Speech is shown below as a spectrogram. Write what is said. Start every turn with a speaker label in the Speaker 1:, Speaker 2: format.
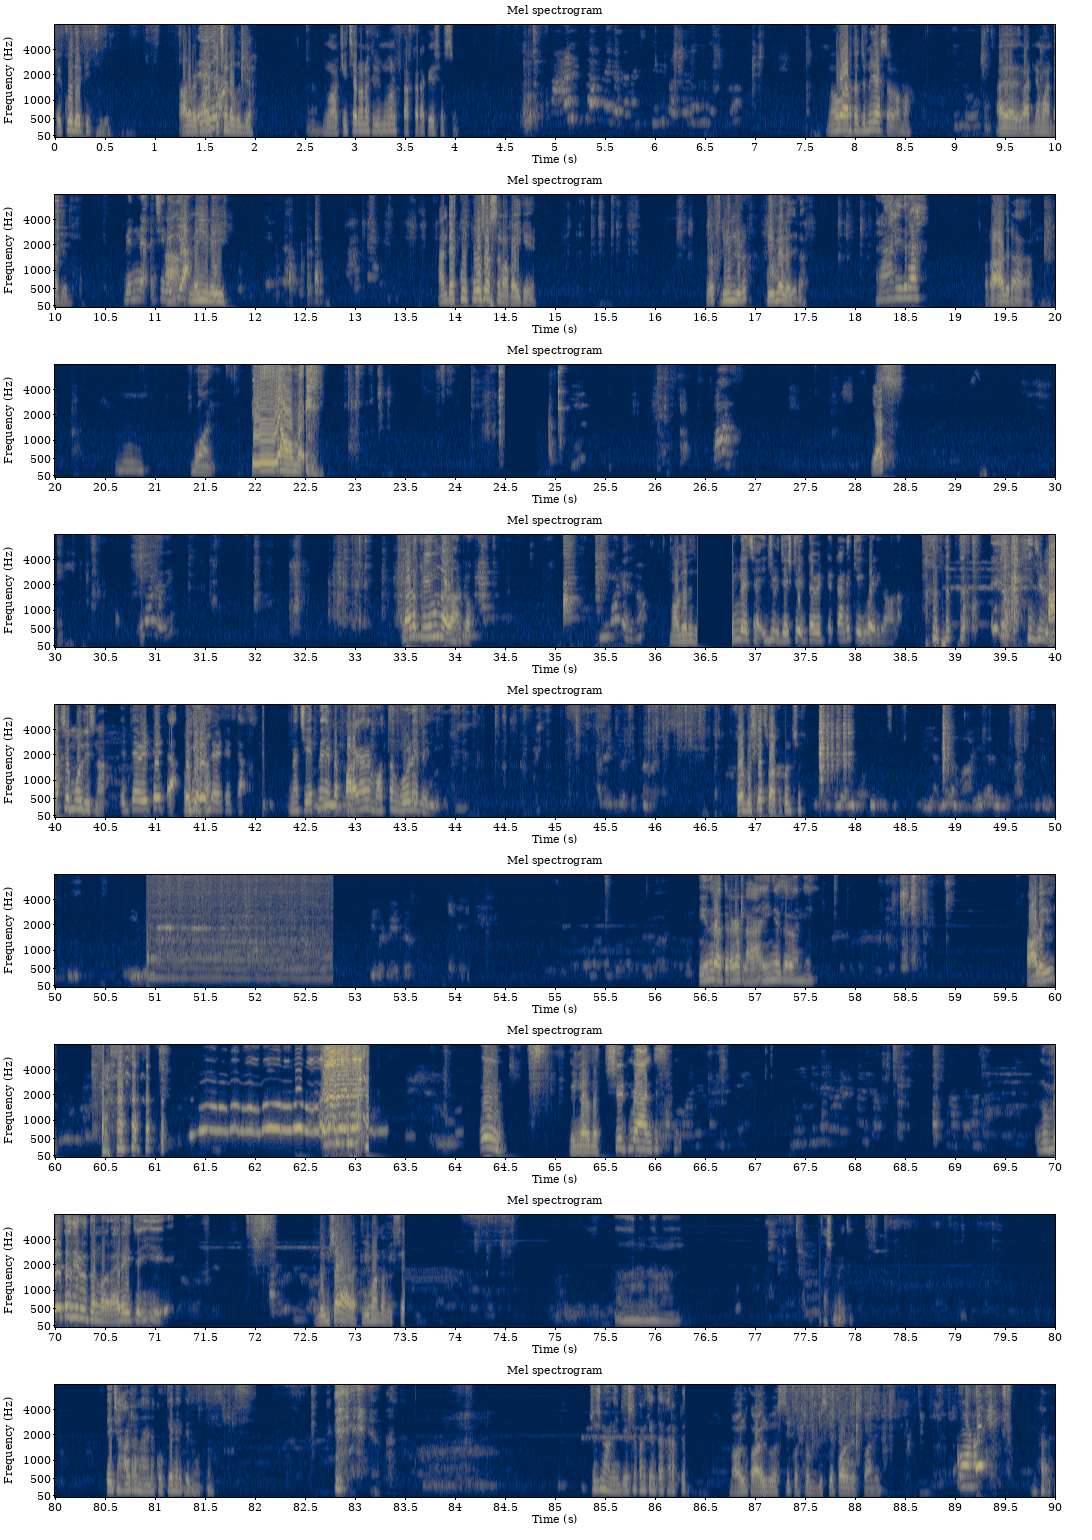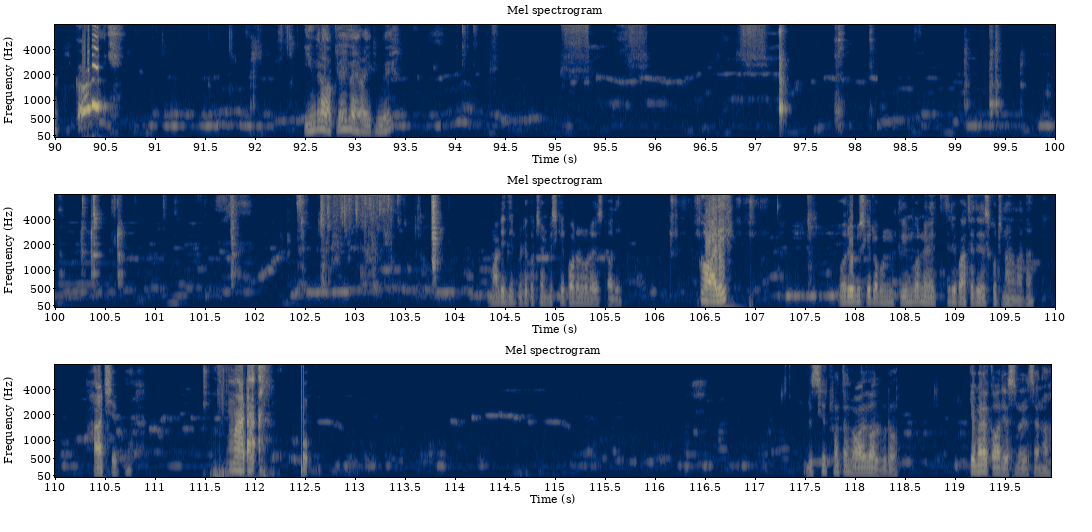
Speaker 1: ఎక్కువ తెప్పించింది. ఆడ? కిచెన్ కొద్దిగా నువ్వు ఆ కిచెన్ ఉన్న క్రీమ్ కూడా టక్ వేసేస్తావు నువ్వు వాడితో దున్ని చేస్తావు అమ్మ? అదే ఆ,
Speaker 2: చిన్నయ్య.
Speaker 1: నెయ్యి నెయ్యి. అంటే ఎక్కువ పూసి వస్తాయి మా పైకి. ఇదిగో క్రీమ్ చూడు క్రీమే లేదురా
Speaker 2: రాలేదురా.
Speaker 1: రాదురా.
Speaker 2: బాగుంది తీయమ్మ మరి
Speaker 1: ఎస్
Speaker 2: దాంట్లో క్రీమ్ ఉందా దాంట్లో? జస్ట్ ఇట్లా పెట్టేటంటే కేక్ బయట కావాలా? ఇది
Speaker 1: ఆ చెమ్మలు తీసిన
Speaker 2: ఇట్లా పెట్టేట? నా చేతి మీద ఇట్లా పడగానే మొత్తం గోడైపోయింది
Speaker 1: ఫోర్ బిస్కెట్స్
Speaker 2: ఏందిరా తిరగట్లా? ఏం చేసావని
Speaker 1: పాలి ఏం కాదు
Speaker 2: షిట్ మ్యాన్ నువ్వెంత తిరుగుతున్నావు అరే చెయ్యి
Speaker 1: నిమిషాలు క్రీమ్ అంతా మిక్స్
Speaker 2: కష్టమైంది ఏ చాలా నాయన కుక్కనే అయిపోయింది మొత్తం చూసినా నేను చేసిన పనికి ఎంత కరెక్ట్
Speaker 1: మామూలు ఆయిల్ పోసి కొంచెం బిస్కెట్ పౌడర్ వేసుకోవాలి
Speaker 2: ఏంద్రా అప్లై ఇలా అవుతుంది
Speaker 1: మళ్ళీ దీని పెట్టి కొంచెం బిస్కెట్ పౌడర్ కూడా వేసుకోవాలి
Speaker 2: కావాలి
Speaker 1: ఓరియో బిస్కెట్ ఒక క్రీమ్ కూడా నేను ఎత్తి పచ్చడి వేసుకుంటున్నాను అనమాట హార్ట్ షేప్
Speaker 2: మాట
Speaker 1: బిస్కెట్ మొత్తం కవర్ కావాలి బ్రో కెమెరా కవర్ చేస్తున్నా తెలుసా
